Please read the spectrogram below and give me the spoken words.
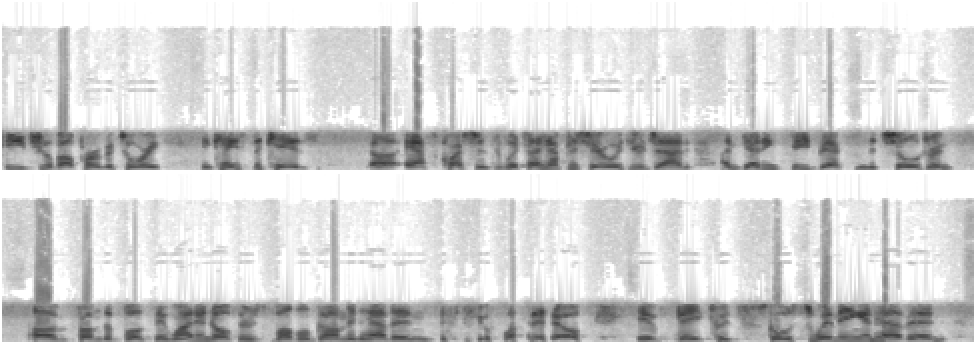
teach you about purgatory in case the kids uh, ask questions, which I have to share with you, Jad. I'm getting feedback from the children um, from the book. They want to know if there's bubble gum in heaven. they want to know if they could go swimming in heaven.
